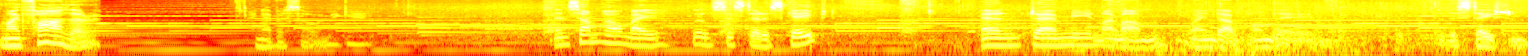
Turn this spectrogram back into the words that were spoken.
my father. I never saw him again. And somehow my little sister escaped, and uh, me and my mom wind up on the, to the station,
